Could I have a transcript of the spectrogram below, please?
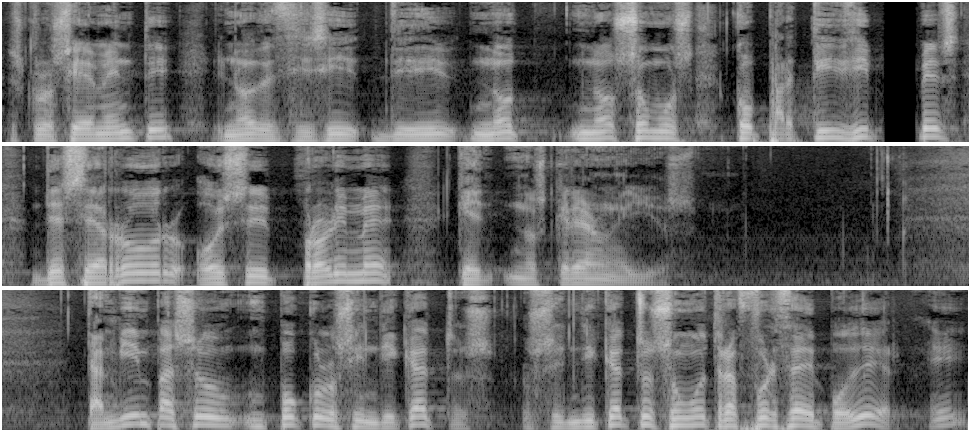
exclusivamente y no, no, no somos copartícipes de ese error o ese problema que nos crearon ellos. También pasó un poco los sindicatos. Los sindicatos son otra fuerza de poder, ¿eh?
